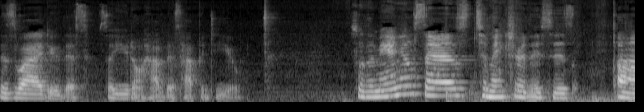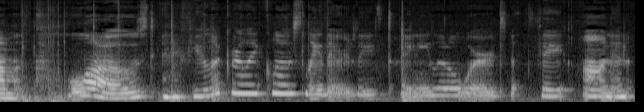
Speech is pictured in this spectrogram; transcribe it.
this is why I do this, so you don't have this happen to you. So the manual says to make sure this is um, closed, and if you look really closely, there's these tiny little words that say on and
